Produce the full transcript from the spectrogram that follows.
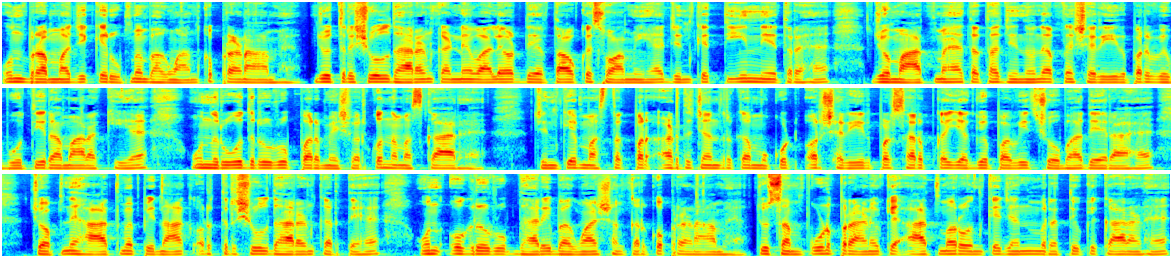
उन ब्रह्मा जी के रूप में भगवान को प्रणाम है। जो त्रिशूल धारण करने वाले और देवताओं के स्वामी हैं, जिनके तीन नेत्र हैं, जो महात्मा है तथा जिन्होंने अपने शरीर पर विभूति रमा रखी है, उन रुद्र रूप परमेश्वर को नमस्कार है, जिनके मस्तक पर अर्धचंद्र का मुकुट और शरीर पर सर्प का यज्ञोपवीत शोभा दे रहा है, जो अपने हाथ में पिनाक और त्रिशूल धारण करते हैं, उन उग्र रूपधारी भगवान शंकर को प्रणाम है, जो संपूर्ण प्राणियों के आत्मा और उनके जन्म मृत्यु के कारण है,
